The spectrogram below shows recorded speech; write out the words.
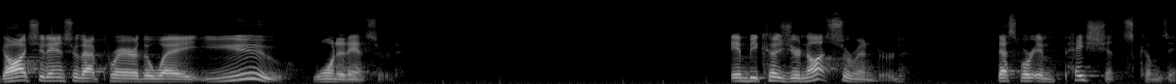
God should answer that prayer the way you want it answered. And because you're not surrendered, that's where impatience comes in.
